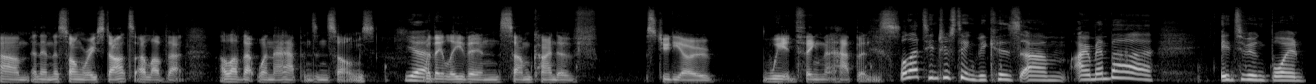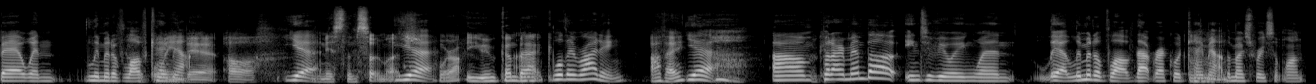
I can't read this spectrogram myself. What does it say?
um, and then the song restarts. I love that. I love that when that happens in songs. Yeah. where they leave in some kind of studio weird thing that happens. Well, that's interesting because um, I remember interviewing Boy and Bear when Limit of Love came out. Oh, Yeah. I miss them so much. Yeah. where are you? Come back. Well, they're writing. are they? Yeah. Um, But I remember interviewing when, yeah, Limit of Love, that record came Mm-hmm. out, the most recent one.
